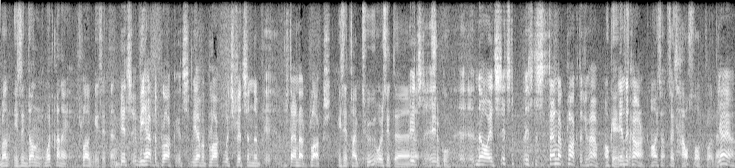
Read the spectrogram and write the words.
But is it done? What kind of plug is it then? It's we have the plug. It's we have a plug which fits in the standard plugs. Is it Type 2 or is it uh, It's uh, it- uh, no, it's it's the it's the standard plug that you have. Okay. In the so- car. Oh, so, so it's household plug then? Yeah, yeah,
